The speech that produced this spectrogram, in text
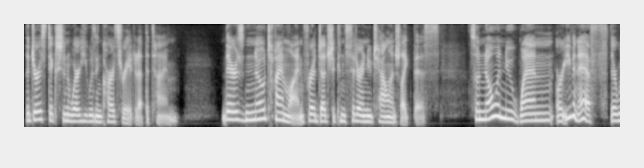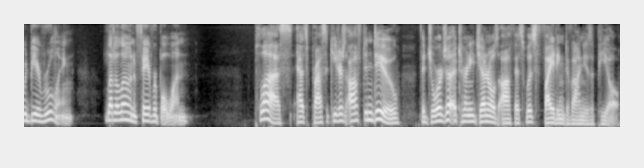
the jurisdiction where he was incarcerated at the time. There's no timeline for a judge to consider a new challenge like this, so no one knew when or even if there would be a ruling, let alone a favorable one. Plus, as prosecutors often do, the Georgia Attorney General's office was fighting Devonia's appeal.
